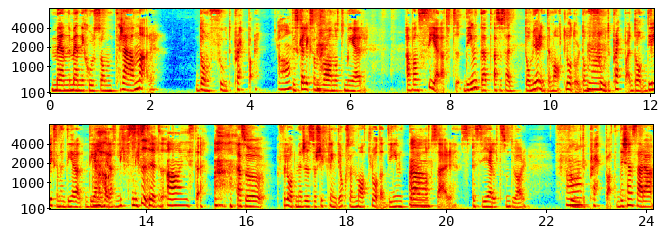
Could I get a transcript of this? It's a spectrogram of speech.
Men människor som tränar, de food preppar. Ja. Det ska liksom vara något mer avancerat typ. Det är inte att, alltså så här, de gör inte matlådor, de food preppar. De, det är liksom en del, del av deras livsstil. Livstid. Typ. Ja, just det. Alltså, förlåt men ris och kyckling, det är också en matlåda. Det är ju inte något så här speciellt som du har food preppat. Det känns så här.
